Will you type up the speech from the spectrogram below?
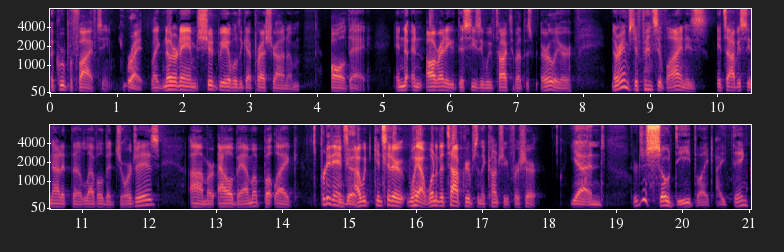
a group of five team, right? Like Notre Dame should be able to get pressure on them all day, and and already this season we've talked about this earlier. Notre Dame's defensive line is it's obviously not at the level that Georgia is um, or Alabama, but like it's pretty damn it's, good. I would consider well, yeah, one of the top groups in the country for sure. Yeah, and they're just so deep. Like I think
